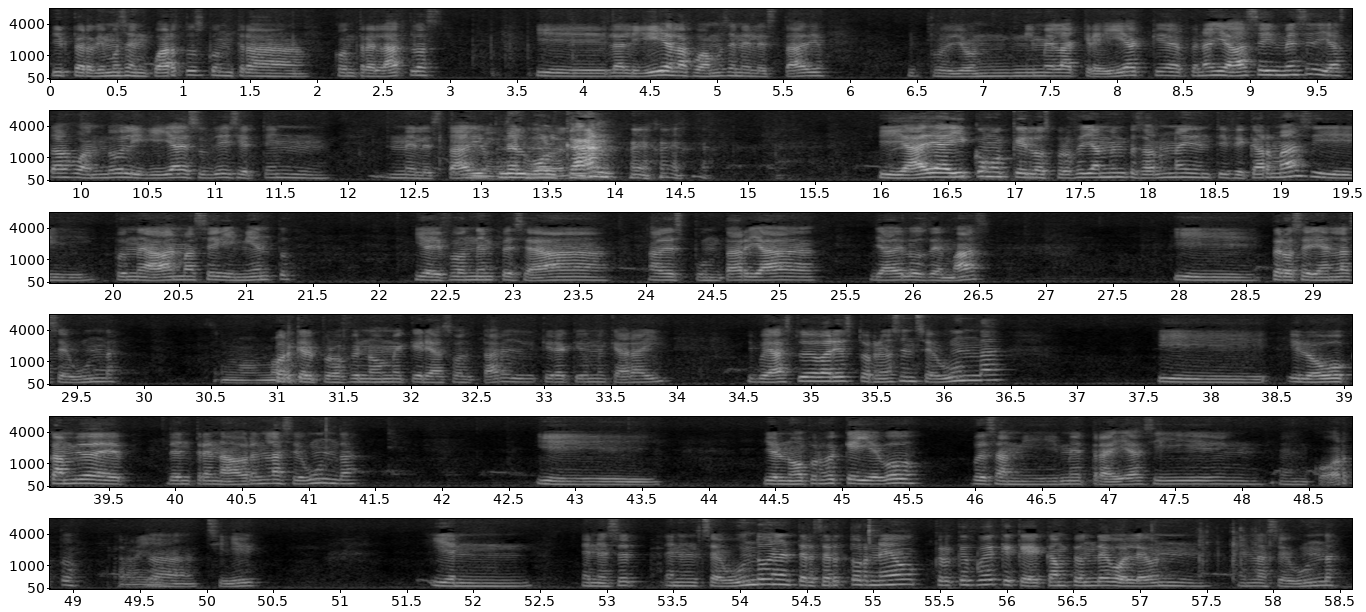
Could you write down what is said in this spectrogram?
Y perdimos en cuartos contra, contra el Atlas. Y la liguilla la jugamos en el estadio. Y pues yo ni me la creía que apenas llevaba seis meses y ya estaba jugando liguilla de sub-17 en, en el estadio. En el volcán. Y ya de ahí como que los profes ya me empezaron a identificar más y pues me daban más seguimiento. Y ahí fue donde empecé a, a despuntar ya, ya de los demás. Y, pero sería en la segunda. No, no. Porque el profe no me quería soltar, él quería que yo me quedara ahí. Y pues ya estuve varios torneos en segunda. Y, y luego hubo cambio de, de entrenador en la segunda. Y, y el nuevo profe que llegó, pues a mí me traía así en, en corto. O sea, sí. Y en, en ese, en el segundo, en el tercer torneo, creo que fue que quedé campeón de goleo en, en la segunda.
